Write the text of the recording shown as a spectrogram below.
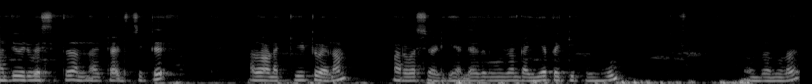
ആദ്യം ഒരു വശത്ത് നന്നായിട്ട് അടിച്ചിട്ട് അത് ഉണക്കിയിട്ട് വേണം. മറുവശം അടിക്കാൻ. അല്ലെ അത് മുഴുവൻ കയ്യെ പറ്റി പോകും നമ്മൾ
